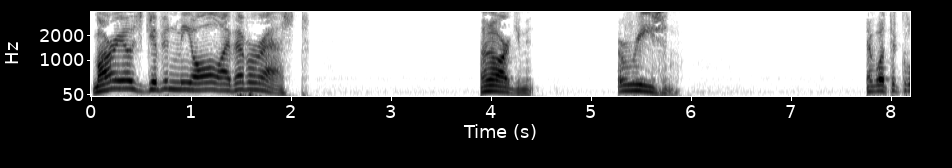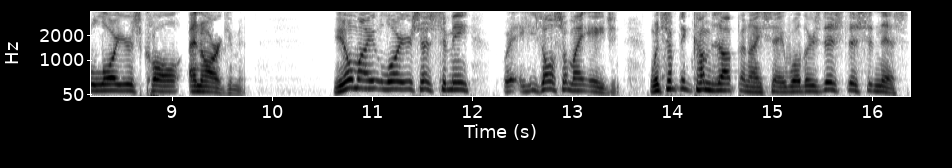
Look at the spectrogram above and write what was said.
Mario's given me all I've ever asked an argument, a reason, and what the lawyers call an argument. You know, my lawyer says to me, he's also my agent. When something comes up and I say, well, there's this, this, and this,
